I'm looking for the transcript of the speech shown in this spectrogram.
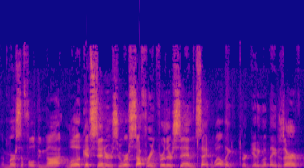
The merciful do not look at sinners who are suffering for their sin and say, well, they, they're getting what they deserve.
